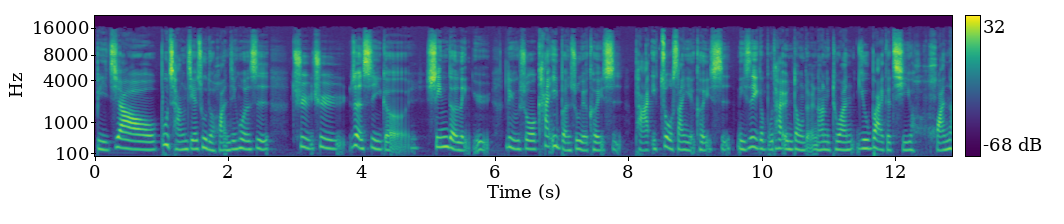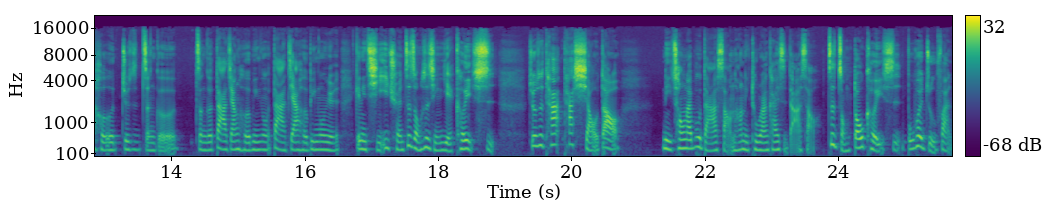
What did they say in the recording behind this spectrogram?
比较不常接触的环境，或者是去去认识一个新的领域。例如说，看一本书也可以试，爬一座山也可以试。你是一个不太运动的人，然后你突然 U bike 骑环河，就是整个。整个大江和平公大家和平公园给你骑一圈，这种事情也可以试。就是它它小到你从来不打扫，然后你突然开始打扫，这种都可以试。不会煮饭，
